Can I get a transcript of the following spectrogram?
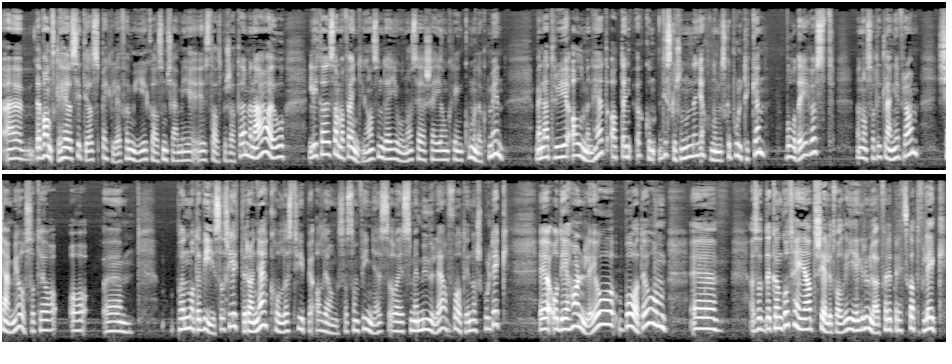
eh, Det er vanskelig å sitte og spekulere for mye i hva som kommer i, statsbudsjettet. Men jeg har jo litt av de samme forventningene som det Jonas ser sier omkring kommuneøkonomien. Men jeg tror i allmennhet at diskusjonen om den økonomiske politikken, både i høst, men også litt lenger fram, kommer jo også til å, å øh, på en måte vise oss litt hvilken type allianser som finnes og som er mulig å få til i norsk politikk. Eh, og det handler jo både om eh, altså Det kan godt hende at Scheel-utvalget gir grunnlag for et bredt skatteforlik.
